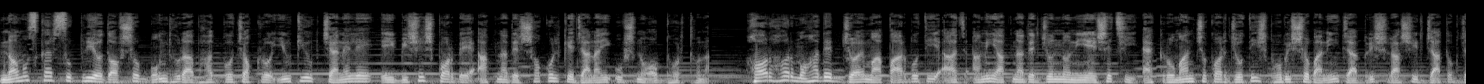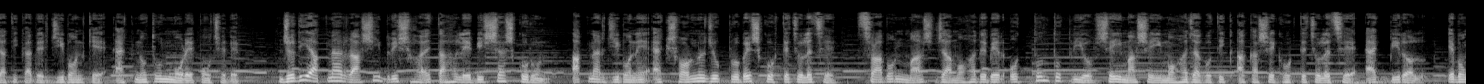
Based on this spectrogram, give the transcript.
নমস্কার সুপ্রিয় দর্শক বন্ধুরা ভাগ্যচক্র ইউটিউব চ্যানেলে এই বিশেষ পর্বে আপনাদের সকলকে জানাই উষ্ণ অভ্যর্থনা। হর হর মহাদেব, জয় মা পার্বতী, আজ আমি আপনাদের জন্য নিয়ে এসেছি এক রোমাঞ্চকর জ্যোতিষ ভবিষ্যবাণী যা বৃষ রাশির জাতক জাতিকাদের জীবনকে এক নতুন মোড়ে পৌঁছে দেবে। যদি আপনার রাশি বৃষ হয় তাহলে বিশ্বাস করুন, আপনার জীবনে এক স্বর্ণযুগ প্রবেশ করতে চলেছে। শ্রাবণ মাস যা মহাদেবের অত্যন্ত প্রিয়, সেই মাসেই মহাজাগতিক আকাশে ঘটতে চলেছে এক বিরল এবং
